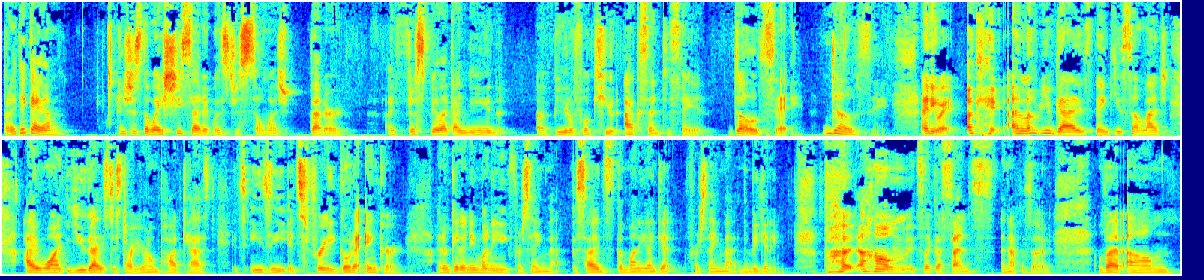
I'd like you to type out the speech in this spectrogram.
But I think I am. It's just the way she said it was just so much better. I just feel like I need a beautiful, cute accent to say it. Dulce. Dulce. Anyway, okay, I love you guys. Thank you so much. I want you guys to start your own podcast. It's easy, it's free. Go to Anchor. I don't get any money for saying that, besides the money I get for saying that in the beginning. But um, it's like a sense an episode. But um,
